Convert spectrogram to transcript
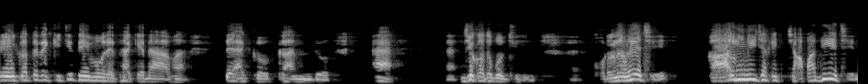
এই কথাটা কিছুতেই মনে থাকে না আমার। দেখো কাণ্ড। হ্যাঁ হ্যাঁ, যে কথা বলছিলেন হ্যাঁ, ঘটনা হয়েছে কাল উনি যাকে চাপা দিয়েছেন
